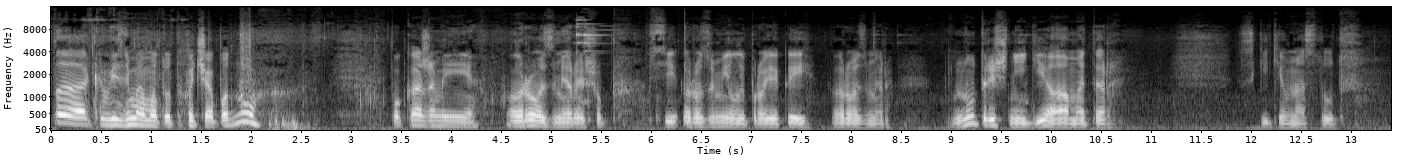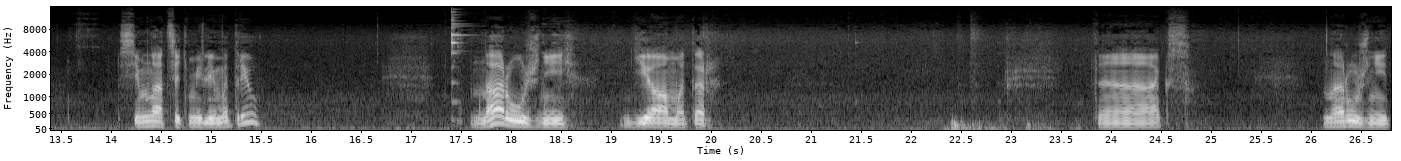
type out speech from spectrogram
Так, візьмемо тут хоча б одну. Покажемо її розміри, щоб всі розуміли, про який розмір. Внутрішній діаметр. Скільки у нас тут? 17 мм. Наружній діаметр. Такс. Наружній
